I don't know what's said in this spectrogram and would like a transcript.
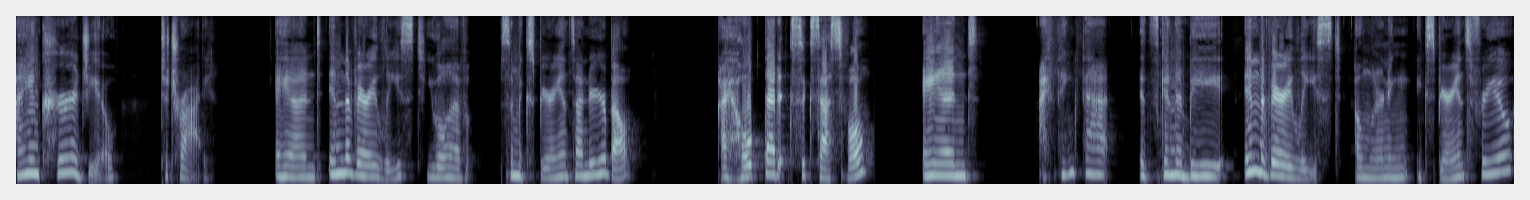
I encourage you to try. And in the very least, you will have some experience under your belt. I hope that it's successful. And I think that it's going to be, in the very least, a learning experience for you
